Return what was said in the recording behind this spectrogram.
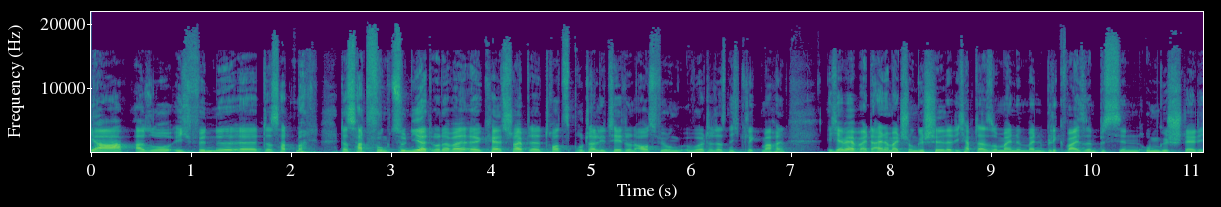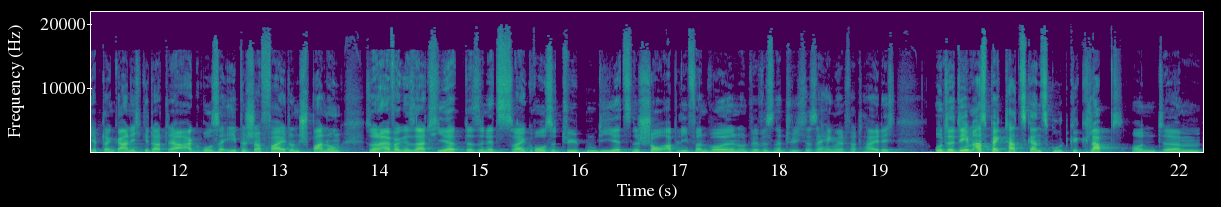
ja, also ich finde, äh, das hat man, das hat funktioniert, oder? Weil äh, Kels schreibt, äh, trotz Brutalität und Ausführung wollte das nicht Klick machen. Ich habe ja bei Dynamite schon geschildert, ich habe da so meine, meine Blickweise ein bisschen umgestellt. Ich habe dann gar nicht gedacht, ja, großer epischer Fight und Spannung, sondern einfach gesagt, hier, da sind jetzt zwei große Typen, die jetzt eine Show abliefern wollen und wir wissen natürlich, dass er Hangman verteidigt. Unter dem Aspekt hat es ganz gut geklappt und ähm,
